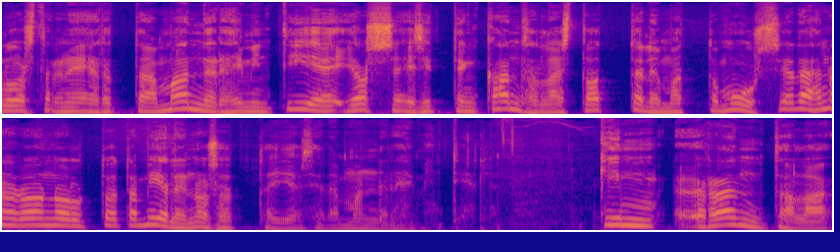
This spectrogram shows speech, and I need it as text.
Luostarinen ehdottaa Mannerheimin tie, jos ei sitten kansalaistottelemattomuus. Siellähän on ollut tuota mielenosoittajia siellä Mannerheimin tiellä. Kim Rantala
